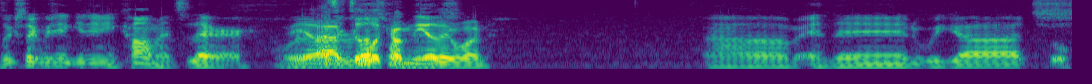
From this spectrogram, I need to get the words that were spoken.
Looks like we didn't get any comments there. We'll that's have to look on the other one. Um, and then we got. Cool.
